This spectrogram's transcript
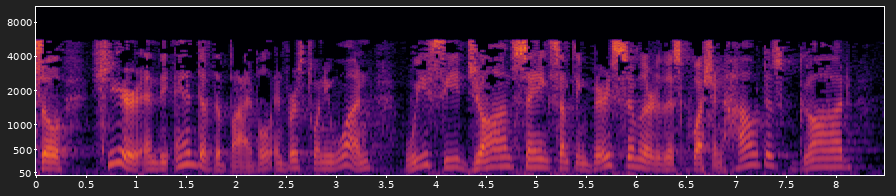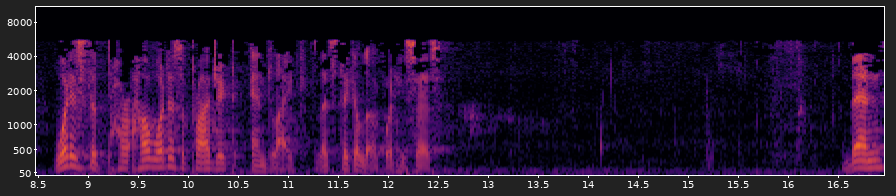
so here, in the end of the Bible, in verse 21, we see John saying something very similar to this question: How does God what is the how what does the project end like? Let's take a look what he says. Then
